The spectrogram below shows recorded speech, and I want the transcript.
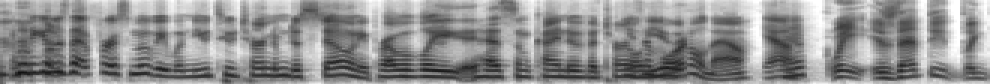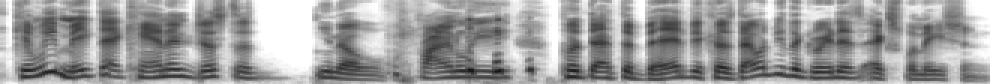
I think it was that first movie when Mewtwo turned him to stone. He probably has some kind of eternal He's youth. immortal now. Yeah. Yeah. Wait, is that the like? Can we make that canon just to you know finally put that to bed? Because that would be the greatest explanation.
